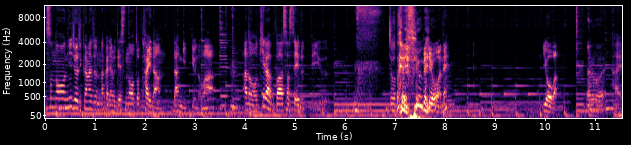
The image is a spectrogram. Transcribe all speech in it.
その24時間ラジオの中にあるデスノート対談談義っていうのはうん。あのキラー VSL っていう状態ですよね 要はね。要は。なるほどね。はい。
